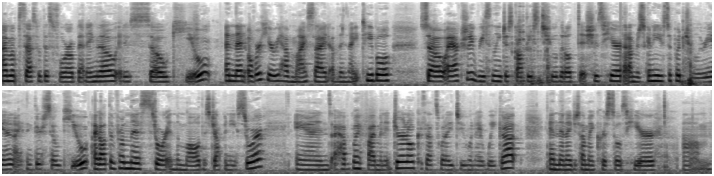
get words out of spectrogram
I'm obsessed with this floral bedding though. It is so cute. And then over here we have my side of the night table. So I actually recently just got these two little dishes here that I'm just going to use to put jewelry in. I think they're so cute. I got them from this store in the mall, this Japanese store. And I have my five minute journal because that's what I do when I wake up. And then I just have my crystals here um,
